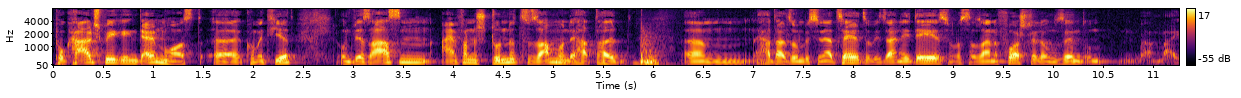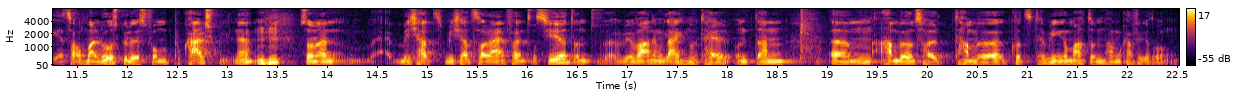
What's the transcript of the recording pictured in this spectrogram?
Pokalspiel gegen Delmenhorst äh, kommentiert. Und wir saßen einfach eine Stunde zusammen und er hat halt, ähm, er hat halt so ein bisschen erzählt, so wie seine Idee ist und was da seine Vorstellungen sind und jetzt auch mal losgelöst vom Pokalspiel, ne? Mhm. Sondern mich hat mich hat's halt einfach interessiert und wir waren im gleichen Hotel und dann ähm, haben wir uns halt, haben wir kurz einen Termin gemacht und haben einen Kaffee getrunken.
